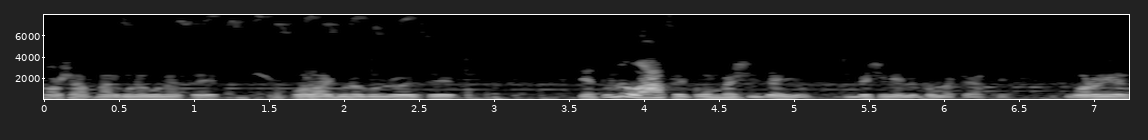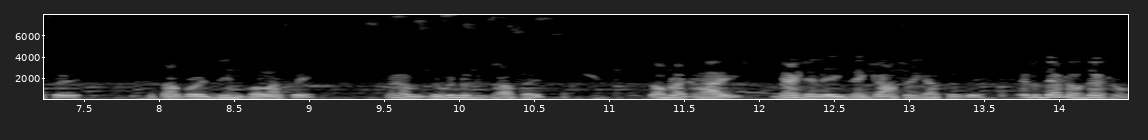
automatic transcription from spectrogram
শশা আপনার গুণগুণ আছে, কলার গুণগুণ রয়েছে, তেঁতুলেও আছে কম বেশি, যাই হোক, বেশি নিলে কম একটা আছে বড়ই আছে, তারপরে জিন ফল আছে হ্যাঁ বিভিন্ন কিছু আছে। তো আমরা খাই। দেখেন এই যে গাছে গাছে যে, একটু দেখাও দেখাও।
